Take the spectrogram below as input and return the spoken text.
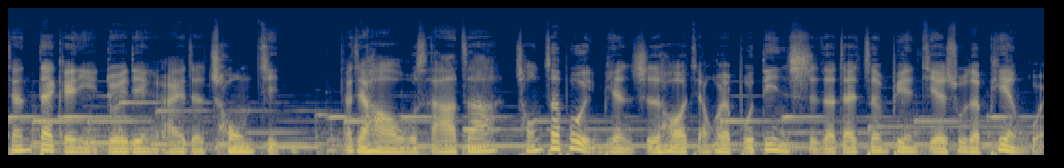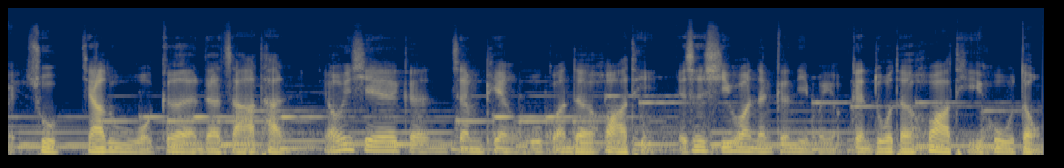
将带给你对恋爱的憧憬。大家好，我是阿扎。从这部影片之后，将会不定时的在正片结束的片尾处加入我个人的杂谈。聊一些跟正片无关的话题，也是希望能跟你们有更多的话题互动。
